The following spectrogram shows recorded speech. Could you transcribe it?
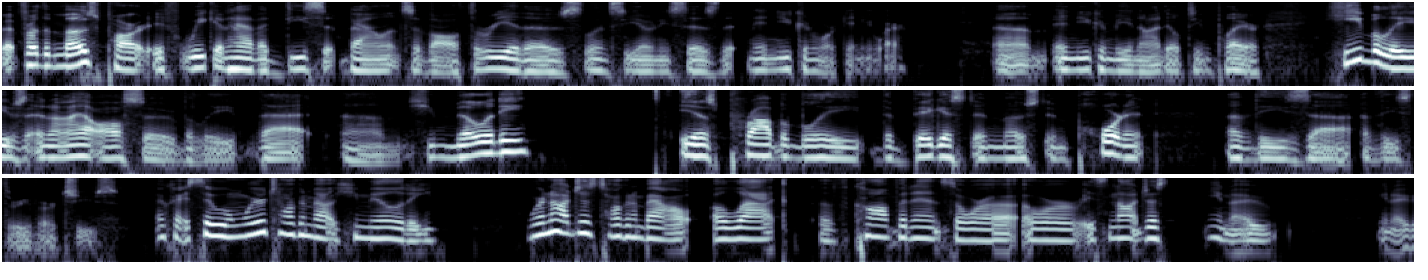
But for the most part, if we can have a decent balance of all three of those, Lencioni says that, man, you can work anywhere. Um, and you can be an ideal team player. He believes, and I also believe, that um, humility is probably the biggest and most important of these uh, of these three virtues. Okay, so when we're talking about humility, we're not just talking about a lack of confidence or a, or it's not just you know, you know,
